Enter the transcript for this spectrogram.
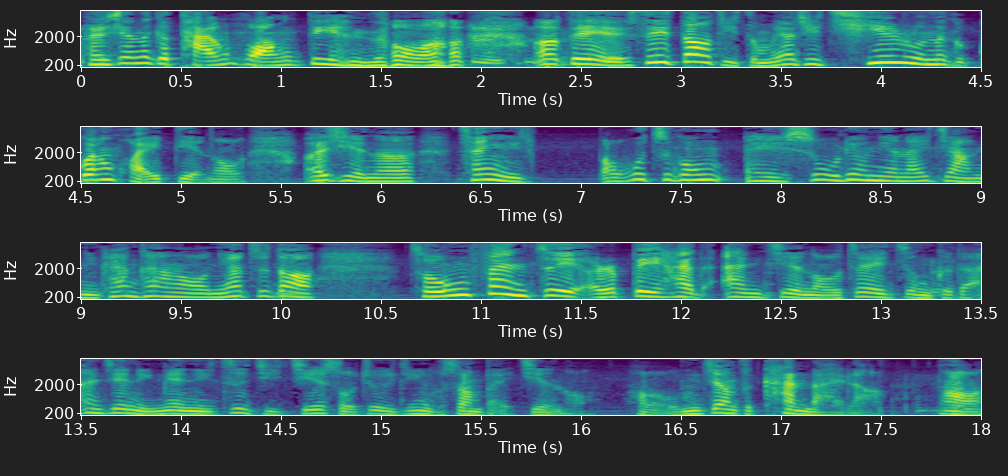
很像那个弹簧垫，你知道吗？啊，对，所以到底怎么样去切入？那个关怀点哦，而且呢，参与保护职工，哎，十五六年来讲，你看看哦，你要知道，从犯罪而被害的案件哦，在整个的案件里面，你自己接手就已经有上百件了。好，我们这样子看来了，啊，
